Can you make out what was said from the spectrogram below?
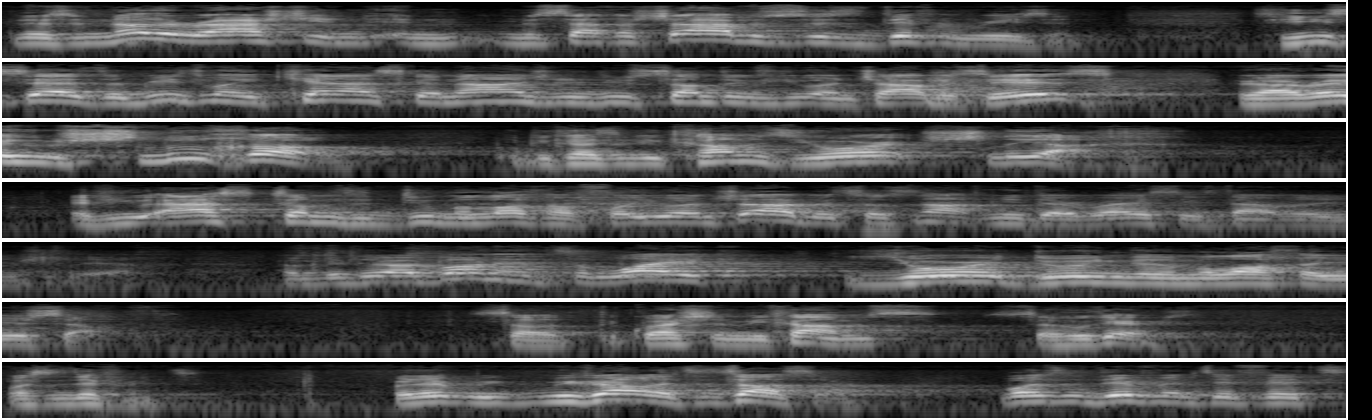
There's another Rashi in, in Mesach Shabbos who says a different reason. So he says the reason why you can't ask a non-Jew to do something for you on Shabbos is, because it becomes your shliach. If you ask someone to do malacha for you on Shabbos, so it's not midar raisi, it's not really shliach. But midrabanan, it's like you're doing the malacha yourself. So the question becomes: So who cares? What's the difference? Whatever, regardless, it's aser. What's the difference if it's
